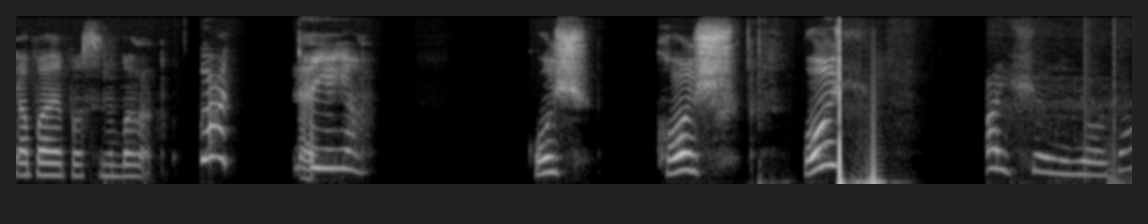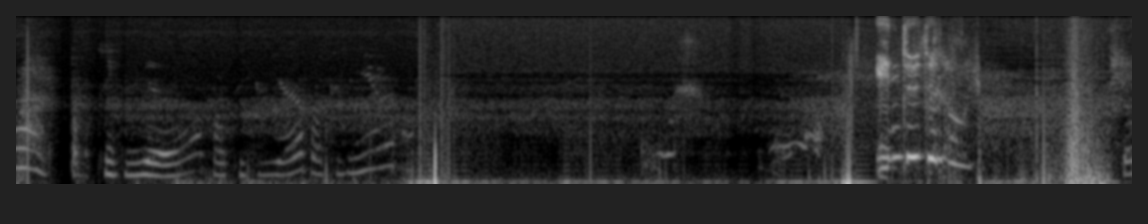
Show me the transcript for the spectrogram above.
Yapar pasını bana. Lan! Nereye ya? Koş. Koş. Koş. Ay şöyle bir yolda. Batı bir yere. Batı bir yere. Batı bir yere. Koş. İndirdi lan. İşte.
